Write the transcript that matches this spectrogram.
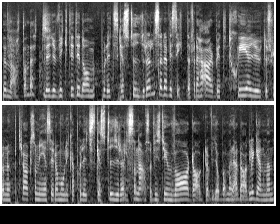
bemötandet? Det är ju viktigt i de politiska styrelser där vi sitter för det här arbetet sker ju utifrån uppdrag som ges i de olika politiska styrelserna. Så finns det ju en vardag där vi jobbar med det här dagligen men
